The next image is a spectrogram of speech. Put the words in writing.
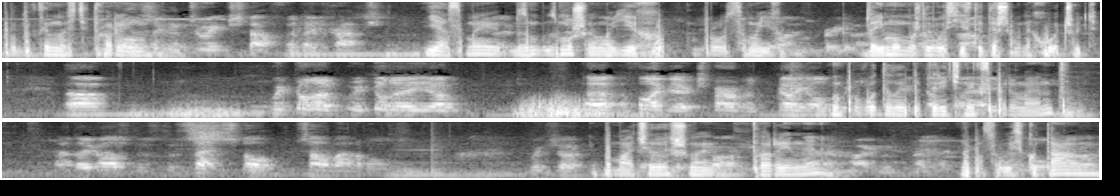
продуктивності тварин. Yes, ми змушуємо їх, просимо їх, даємо можливість їсти те, що вони хочуть. Um, um. Ми проводили п'ятирічний експеримент і побачили, що тварини на пасовиську там,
